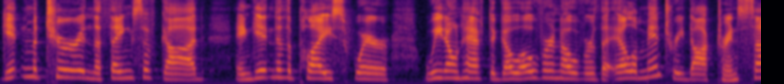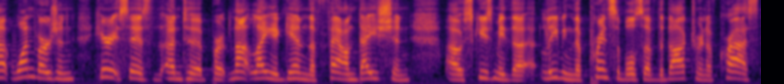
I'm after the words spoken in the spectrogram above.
getting mature in the things of God and getting to the place where we don't have to go over and over the elementary doctrines. One version here it says unto not laying again the foundation, uh, excuse me, the leaving the principles of the doctrine of Christ.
